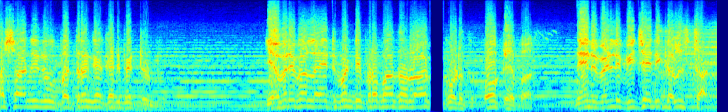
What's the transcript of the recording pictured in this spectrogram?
ఆశాని నువ్వు భద్రంగా కనిపెట్టుండు. ఎవరి వల్ల ఎటువంటి ప్రమాదం రాకూడదు. Okay boss. నేను వెళ్ళి విజయ్ని కలుస్తాను.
